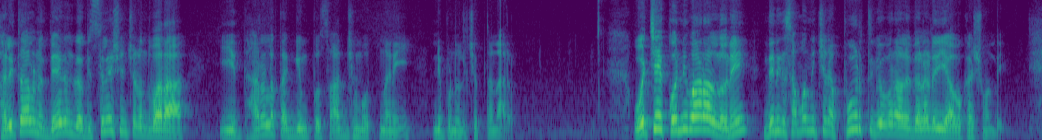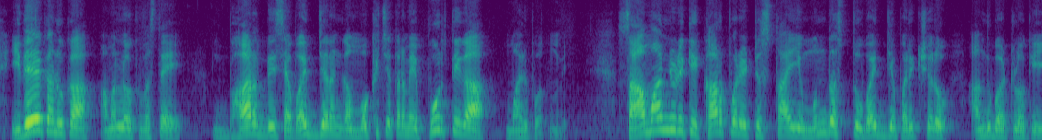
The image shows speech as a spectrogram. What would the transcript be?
ఫలితాలను వేగంగా విశ్లేషించడం ద్వారా ఈ ధరల తగ్గింపు సాధ్యమవుతుందని నిపుణులు చెప్తున్నారు. వచ్చే కొన్ని వారాల్లోనే దీనికి సంబంధించిన పూర్తి వివరాలు వెల్లడయ్యే అవకాశం ఉంది. ఇదే కనుక అమల్లోకి వస్తే భారతదేశ వైద్య రంగం ముఖ చిత్రమే పూర్తిగా మారిపోతుంది. సామాన్యుడికి కార్పొరేట్ స్థాయి ముందస్తు వైద్య పరీక్షలు అందుబాటులోకి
